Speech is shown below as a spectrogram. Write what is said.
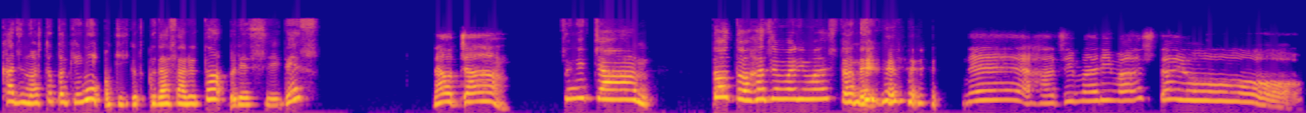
家事のひとときにお聞きくださると嬉しいです。なおちゃん。すにちゃん、とうとう始まりましたね。ねえ、始まりましたよ。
